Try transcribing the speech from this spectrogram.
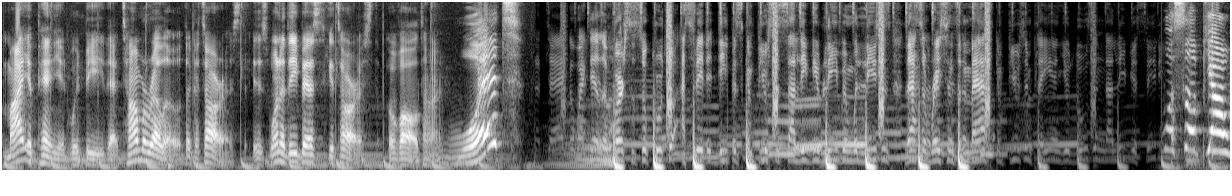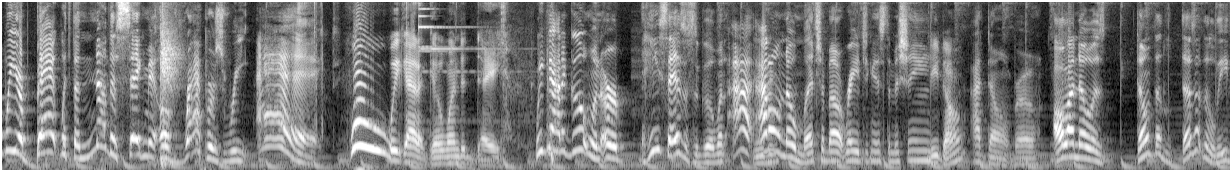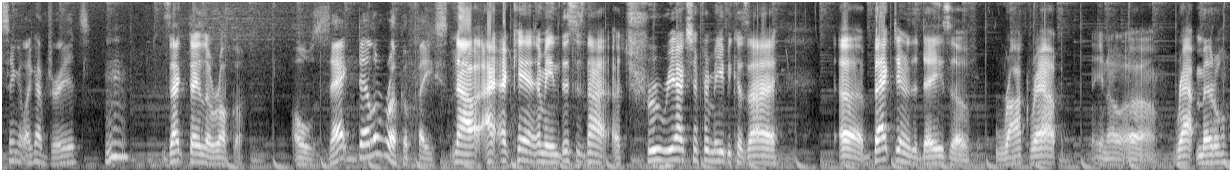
My opinion would be that Tom Morello, the guitarist, is one of the best guitarists of all time. What? The verse is so crucial. I spit it deep, it's Confucius. I leave you leaving with lesions, lacerations, and mass confusion. Playing you losing, I leave your city. What's up, y'all? We are back with another segment of Rappers React. Woo, we got a good one today. We got a good one, or he says it's a good one. I, I mm-hmm. don't know much about Rage Against the Machine. You don't? I don't, bro. All I know is don't the doesn't the lead singer like have dreads? Zack de la Rocha. Oh, Zack de la Rocha face. Now, I, I can't. I mean, this is not a true reaction for me because I, uh, back during the days of rock rap, you know, uh, rap metal,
